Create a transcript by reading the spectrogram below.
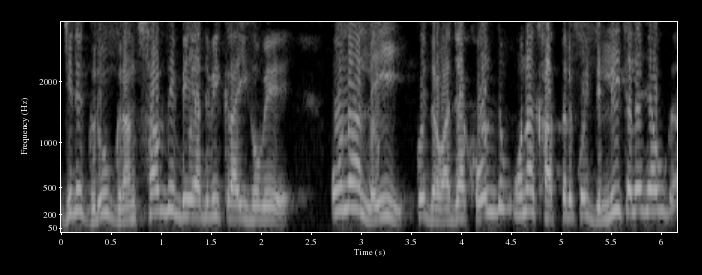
ਜਿਹਨੇ ਗੁਰੂ ਗ੍ਰੰਥ ਸਾਹਿਬ ਦੀ ਬੇਅਦਬੀ ਕਰਾਈ ਹੋਵੇ, ਉਹਨਾਂ ਲਈ ਕੋਈ ਦਰਵਾਜ਼ਾ ਖੋਲ ਦੂ ਉਹਨਾਂ ਖਾਤਰ ਕੋਈ ਦਿੱਲੀ ਚਲੇ ਜਾਊਗਾ।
